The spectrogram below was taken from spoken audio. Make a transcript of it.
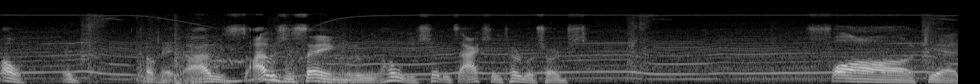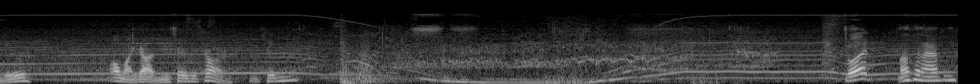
Oh, it. Okay, I was I was just saying. Holy shit! It's actually turbocharged. Fuck yeah, dude. Oh my god, new favorite car. you kidding me? What? Nothing happened.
